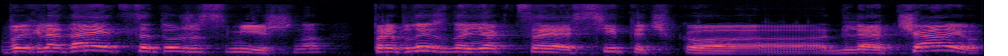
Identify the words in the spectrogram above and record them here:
Виглядає це дуже смішно, приблизно як це сіточко для чаю,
